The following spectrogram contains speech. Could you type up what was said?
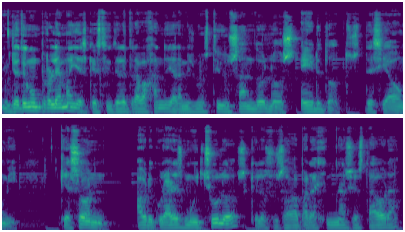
yo tengo un problema y es que estoy teletrabajando y ahora mismo estoy usando los AirDots de Xiaomi, que son auriculares muy chulos, que los usaba para el gimnasio hasta ahora,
